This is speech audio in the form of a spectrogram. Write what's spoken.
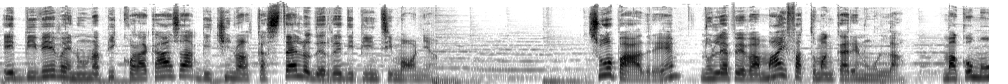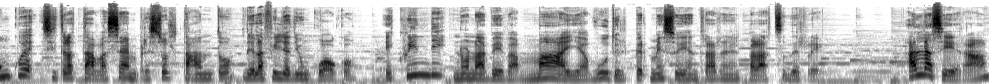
e viveva in una piccola casa vicino al castello del re di Pinsimonia. Suo padre non le aveva mai fatto mancare nulla, ma comunque si trattava sempre e soltanto della figlia di un cuoco e quindi non aveva mai avuto il permesso di entrare nel palazzo del re. Alla sera,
